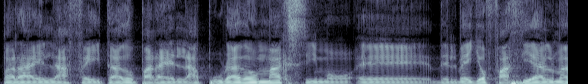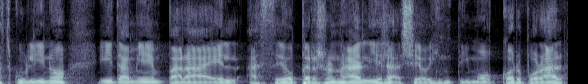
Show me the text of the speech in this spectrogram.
para el afeitado, para el apurado máximo eh, del vello facial masculino y también para el aseo personal y el aseo íntimo corporal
